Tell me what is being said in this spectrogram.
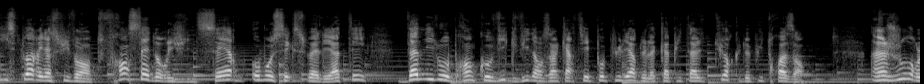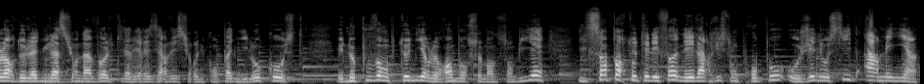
l'histoire est la suivante. Français d'origine serbe, homosexuel et athée, Danilo Brankovic vit dans un quartier populaire de la capitale turque depuis trois ans. Un jour, lors de l'annulation d'un vol qu'il avait réservé sur une compagnie low cost et ne pouvant obtenir le remboursement de son billet, il s'emporte au téléphone et élargit son propos au génocide arménien,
